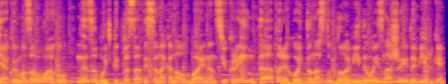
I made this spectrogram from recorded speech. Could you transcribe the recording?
Дякуємо за увагу! Не забудь підписатися на канал Binance Ukraine та переходь до наступного відео із нашої добірки.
